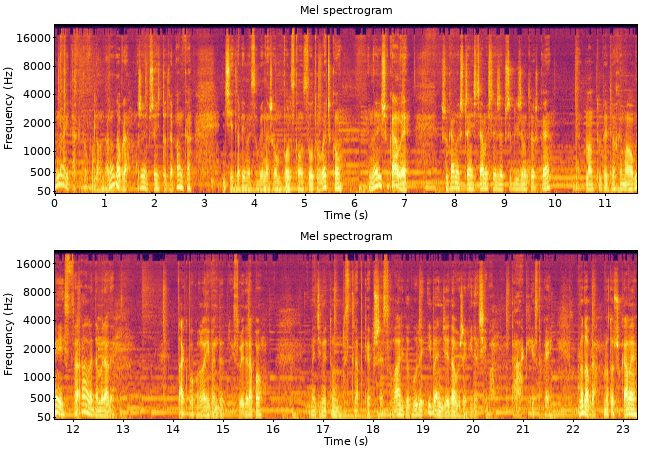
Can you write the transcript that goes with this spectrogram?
No i tak to wygląda. No dobra, możemy przejść do drapanka. Dzisiaj drapiemy sobie naszą polską złotóweczką. No i szukamy. Szukamy szczęścia. Myślę, że przybliżymy troszkę. Mam tutaj trochę mało miejsca, ale damy radę. Tak po kolei będę tutaj sobie drapał. Będziemy tą strapkę przesuwali do góry i będzie dobrze widać chyba. Tak, jest ok. No dobra, no to szukamy.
